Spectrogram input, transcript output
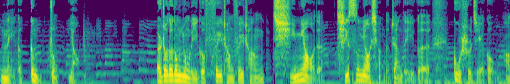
哪个更重要？而周德东用了一个非常非常奇妙的、奇思妙想的这样的一个故事结构啊，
